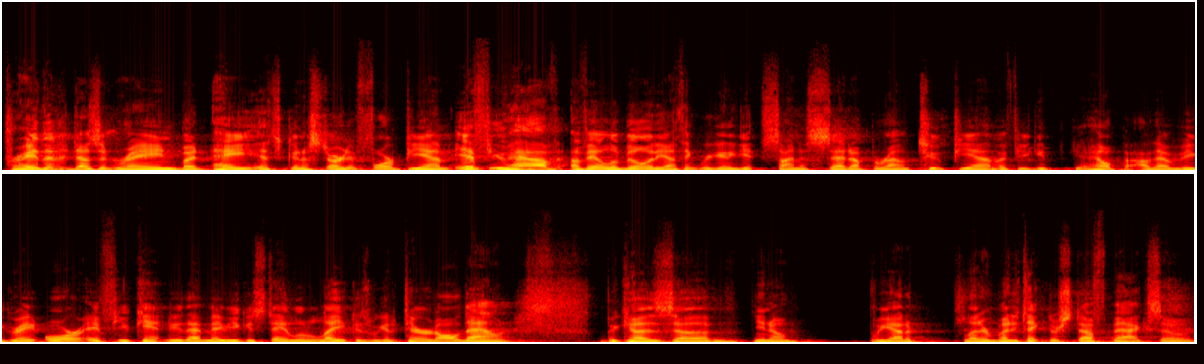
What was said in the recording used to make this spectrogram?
Pray that it doesn't rain, but hey, it's going to start at 4 p.m. If you have availability, I think we're going to get kind of set up around 2 p.m. If you could help, that would be great. Or if you can't do that, maybe you could stay a little late because we're going to tear it all down because, uh, you know, we got to let everybody take their stuff back. So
